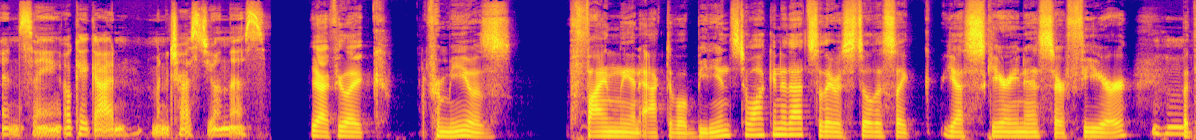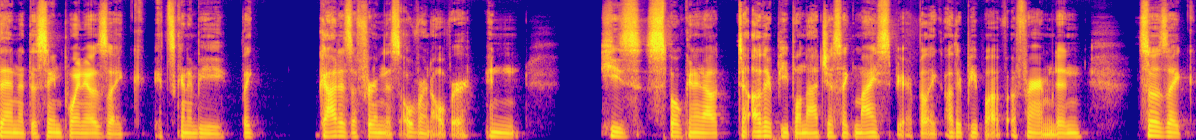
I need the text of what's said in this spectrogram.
and saying okay god i'm going to trust you on this yeah, I feel like for me, it was finally an act of obedience to walk into that. So there was still this like, yes, scariness or fear. Mm-hmm. But then at the same point, it was like, it's going to be like, God has affirmed this over and over. And he's spoken it out to other people, not just like my spirit, but like other people have affirmed. And so it was like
